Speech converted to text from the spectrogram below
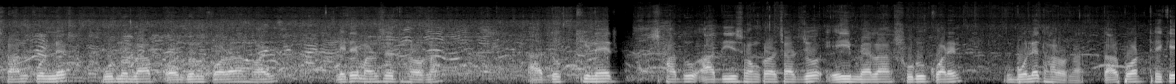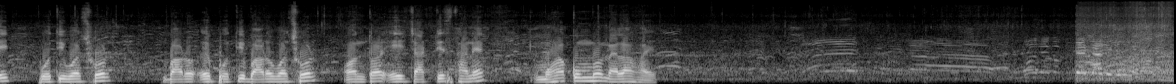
স্নান করলে পূর্ণ লাভ অর্জন করা হয় এটাই মানুষের ধারণা। আর দক্ষিণের সাধু আদি শঙ্করাচার্য এই মেলা শুরু করেন বলে ধারণা। তারপর থেকেই প্রতি বছর বারো প্রতি বারো বছর অন্তর এই চারটি স্থানে মহাকুম্ভ মেলা হয়। Thank you.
